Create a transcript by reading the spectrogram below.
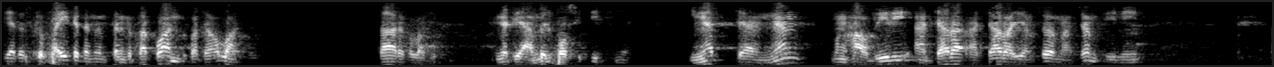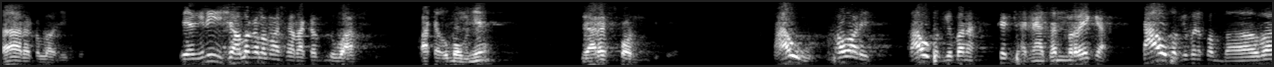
di atas kebaikan dan, dan ketakwaan kepada Allah. Barakallahu Ingat diambil positifnya. Ingat jangan menghadiri acara-acara yang semacam ini. Barakallahu Yang ini insya Allah kalau masyarakat luas pada umumnya nggak respon. Gitu ya. Tahu, khawaris, tahu bagaimana keganasan mereka, tahu bagaimana pembawa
